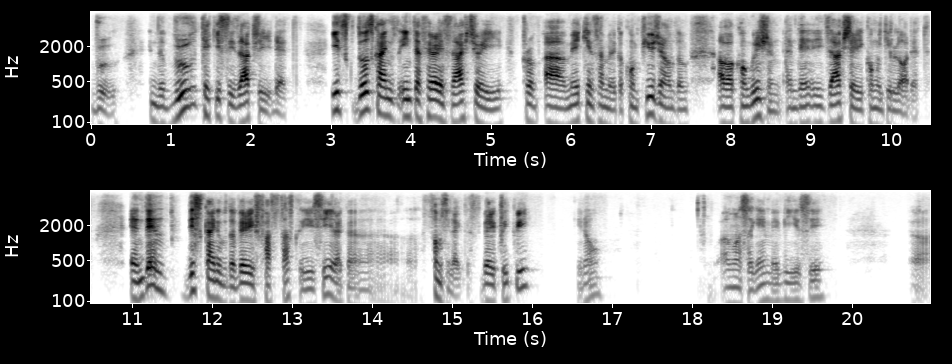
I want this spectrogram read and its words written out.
blue and the blue text is actually red. It's those kinds of interference actually uh, making some like a confusion of the, our cognition, and then it's actually cognitive loaded. And then this kind of the very fast task, you see like uh, something like this, very quickly, you know, once again, maybe you see. Uh,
